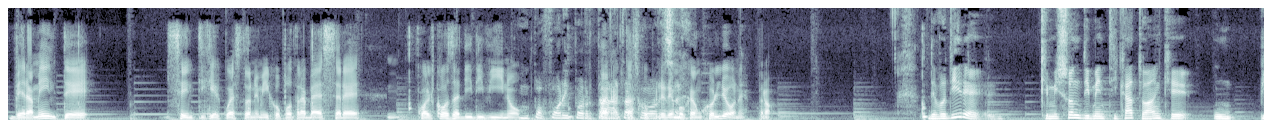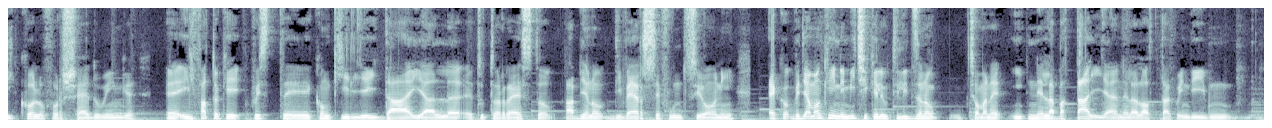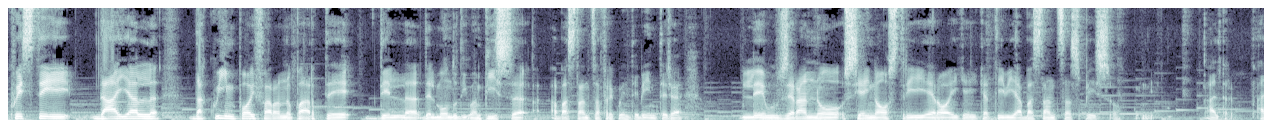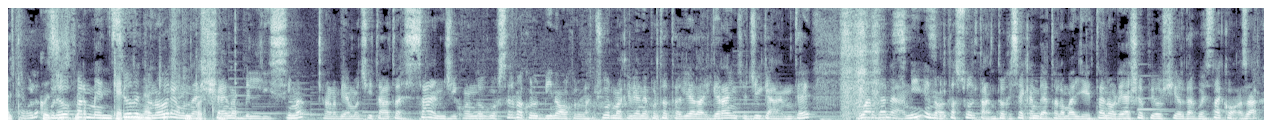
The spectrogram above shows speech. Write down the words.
veramente senti che questo nemico potrebbe essere qualcosa di divino. Un po' fuori Poi in portata realtà scopriremo forse. che è un coglione, però. Devo dire che mi sono dimenticato anche un piccolo foreshadowing. Eh, il fatto che queste conchiglie, i dial e tutto il resto abbiano diverse funzioni. Ecco, vediamo anche i nemici che le utilizzano, insomma, ne- i- nella battaglia, nella lotta. Quindi mh, questi dial da qui in poi faranno parte del, del mondo di One Piece abbastanza frequentemente. Cioè, le useranno sia i nostri eroi che i cattivi abbastanza spesso. Quindi, altre, altre Vole- Volevo far menzione d'onore a una importanti. scena bellissima che non abbiamo citato. È Sanji quando osserva col binocolo la ciurma che viene portata via dal granchio gigante. Guarda Nami e nota soltanto che si è cambiata la maglietta, non riesce più a uscire da questa cosa.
